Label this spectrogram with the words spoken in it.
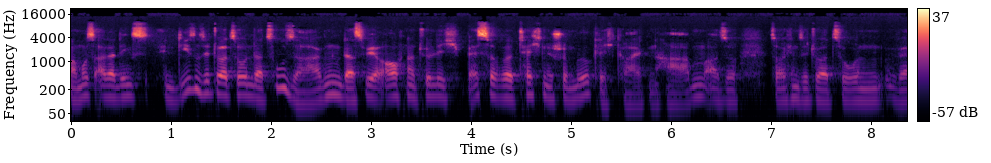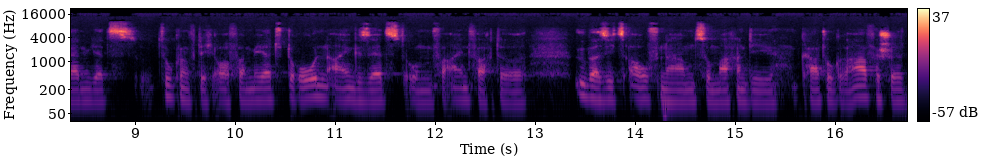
Man muss allerdings in diesen Situationen dazu sagen, dass wir auch natürlich bessere technische Möglichkeiten haben. Also in solchen Situationen werden jetzt zukünftig auch vermehrt Drohnen eingesetzt, um vereinfachte Übersichtsaufnahmen zu machen. Die kartografische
